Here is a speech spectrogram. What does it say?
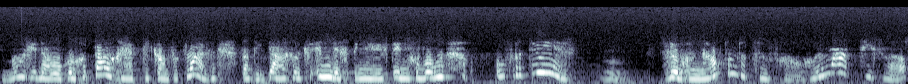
Maar als je nou ook een getuige hebt die kan verklaren dat hij dagelijks inlichtingen heeft ingewonnen over het weer. Hmm. Zogenaamd omdat zijn vrouw reumatisch was.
